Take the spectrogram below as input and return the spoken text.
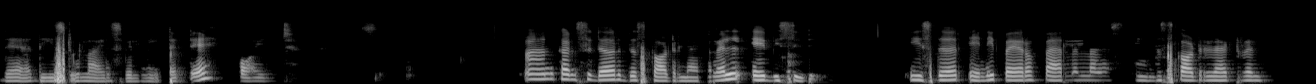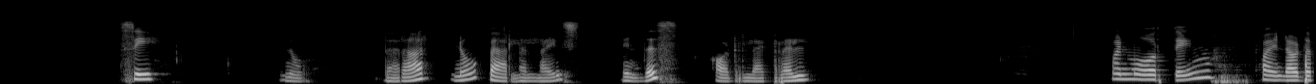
There these two lines will meet at a point. And consider this quadrilateral ABCD. Is there any pair of parallel lines in this quadrilateral? See? No. There are no parallel lines in this quadrilateral. One more thing. Find out the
